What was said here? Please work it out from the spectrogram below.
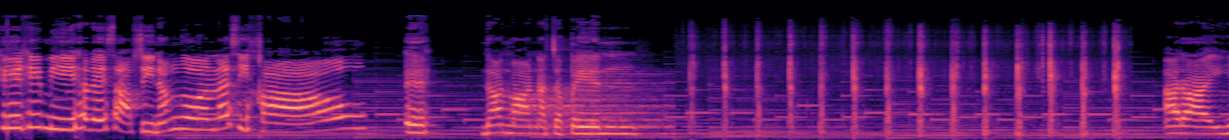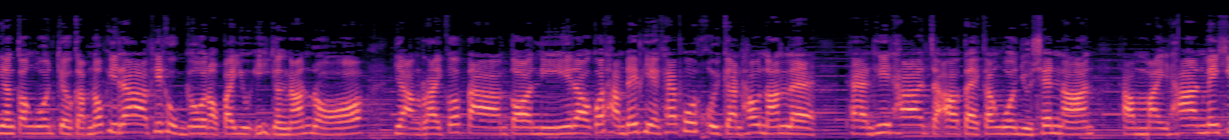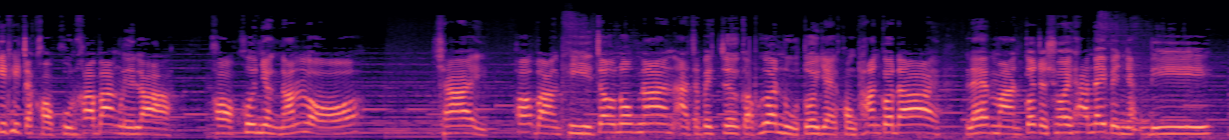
ที่ที่มีทะเลสาบสีน้ำเงินและสีขาว เอ๊ะนั่นมันอาจจะเป็น อะไร ยังกังวลเกี่ยวกับนกพิราบที่ถูกโยนออกไปอยู่อีกอย่างนั้นหรอ อย่างไรก็ตามตอนนี้เราก็ทำได้เพียงแค่พูดคุยกันเท่านั้นแหละ แทนที่ท่านจะเอาแต่กังวลอยู่เช่นนั้นทำไมท่านไม่คิดที่จะขอบคุณข้าบ้างเลยล่ะ ขอบคุณอย่างนั้นหรอ ใช่เพราะบางทีเจ้านกน่านอาจจะไปเจอกับเพื่อนหนูตัวใหญ่ของท่านก็ได้ และมันก็จะช่วยท่านได้เป็นอย่างดี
